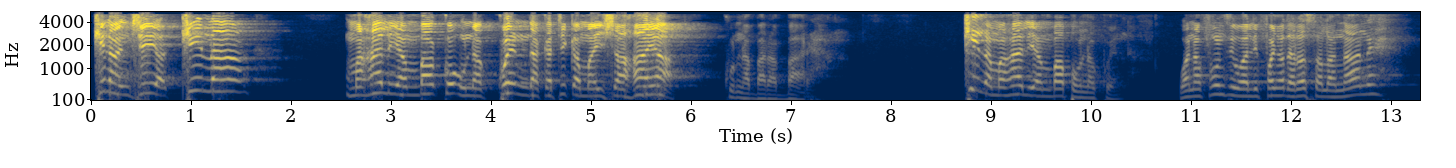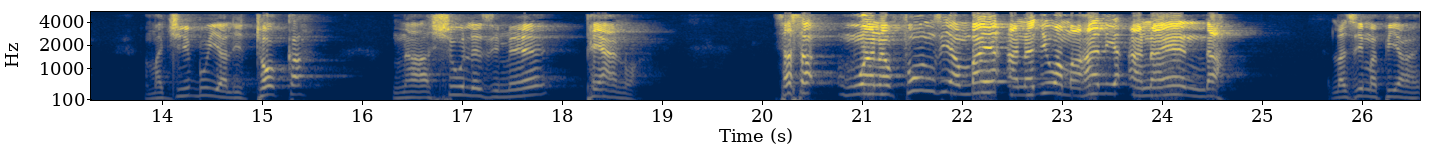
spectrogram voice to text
kila njia kila mahali ambako unakwenda katika maisha haya kuna barabara. Kila mahali ambapo unakwenda. Wanafunzi walifanya darasa la nane majibu yalitoka na shule zimepeanwa. Sasa mwanafunzi ambaye anajua mahali anaenda lazima pia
